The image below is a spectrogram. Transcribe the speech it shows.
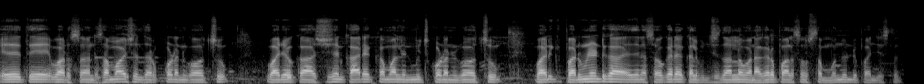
ఏదైతే వారు స- సమావేశాలు జరుపుకోవడానికి కావచ్చు వారి యొక్క అసోసియేషన్ కార్యక్రమాలు నిర్మించుకోవడానికి కావచ్చు వారికి పర్మనెంట్గా ఏదైనా సౌకర్యాలు కల్పించడంలో దానిలో మా నగరపాలక సంస్థ ముందుండి పనిచేస్తుంది.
